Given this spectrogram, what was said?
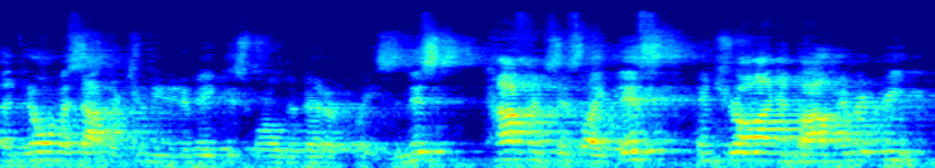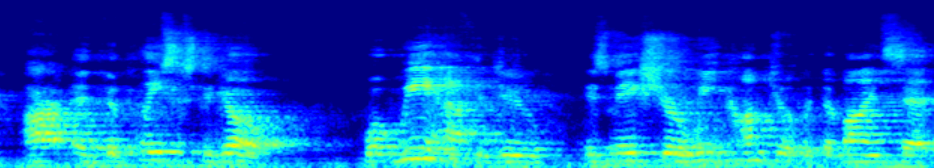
enormous opportunity to make this world a better place. And this conferences like this and drawing and biomimicry are uh, the places to go. What we have to do is make sure we come to it with the mindset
